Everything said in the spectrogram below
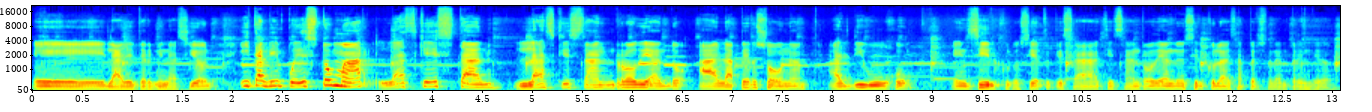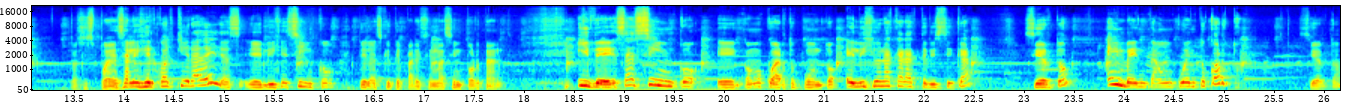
eh, la determinación. Y también puedes tomar las que están, las que están rodeando a la persona, al dibujo en círculo, ¿cierto? Que, está, que están rodeando en círculo a esa persona emprendedora. Entonces puedes elegir cualquiera de ellas. Elige cinco de las que te parecen más importantes. Y de esas cinco, eh, como cuarto punto, elige una característica, ¿cierto? E inventa un cuento corto. ¿Cierto?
